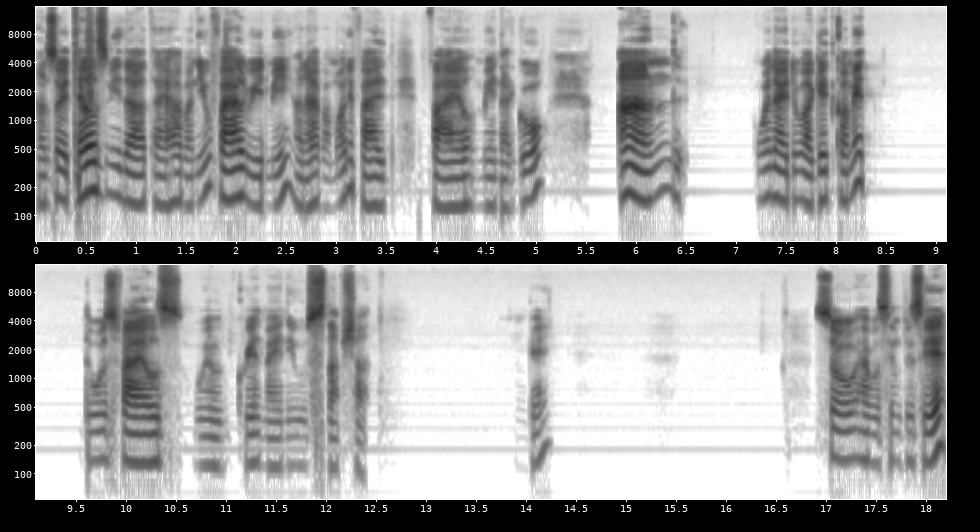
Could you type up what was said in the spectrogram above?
And so it tells me that I have a new file readme and I have a modified file main.go. And when I do a git commit, those files will create my new snapshot. Okay. So I will simply say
